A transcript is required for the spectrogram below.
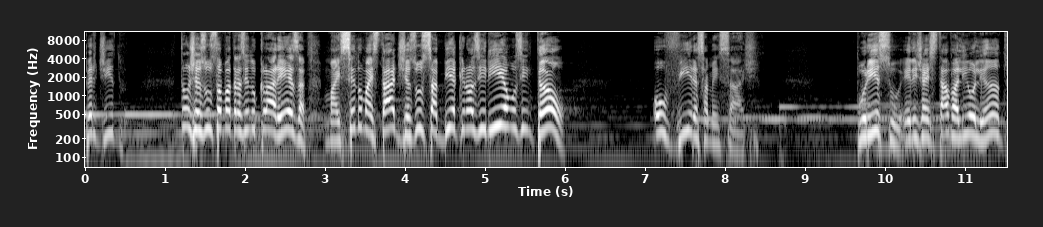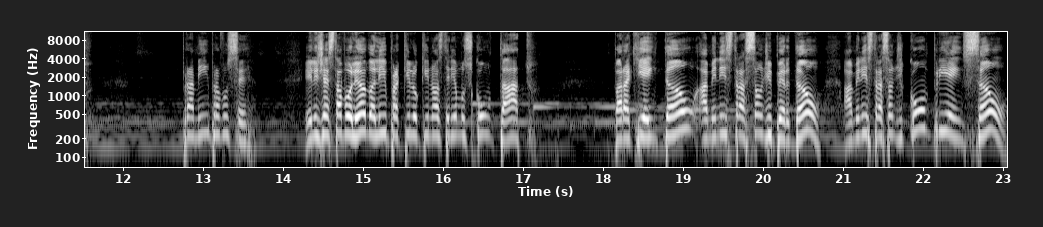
Perdido. Então Jesus estava trazendo clareza, mas ou mais tarde, Jesus sabia que nós iríamos então ouvir essa mensagem. Por isso, ele já estava ali olhando para mim e para você. Ele já estava olhando ali para aquilo que nós teríamos contato, para que então a ministração de perdão, a ministração de compreensão,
